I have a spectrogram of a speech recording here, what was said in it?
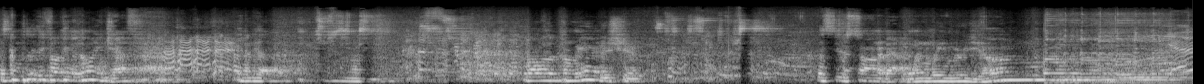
it's completely fucking annoying, Jeff. And I'll be like, mm. well, on the premiere this year. Let's do a song about when we were young. No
